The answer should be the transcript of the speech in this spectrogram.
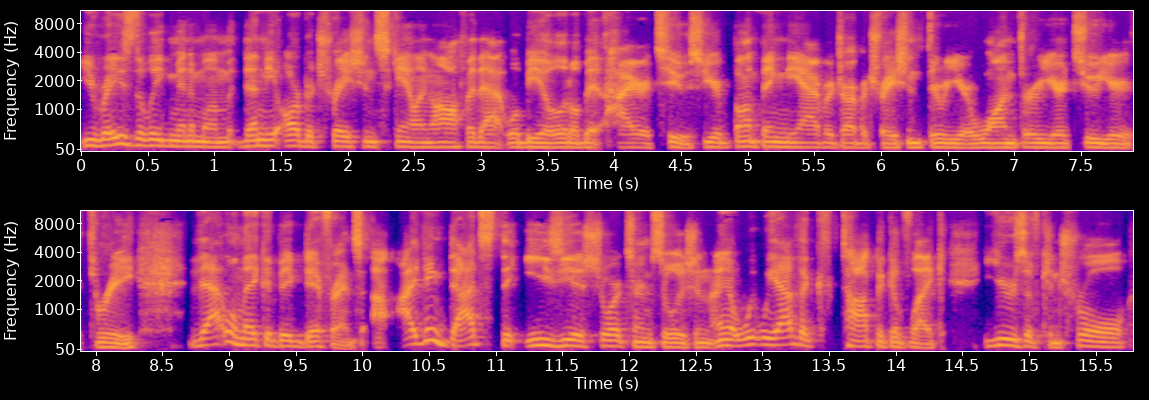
You raise the league minimum then the arbitration scaling off of that will be a little bit higher too. So you're bumping the average arbitration through year one through year two year three. That will make a big difference. I, think that's the easiest short-term solution. I know we have the topic of like years of control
